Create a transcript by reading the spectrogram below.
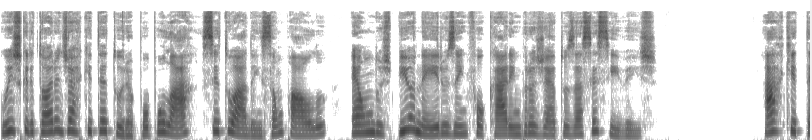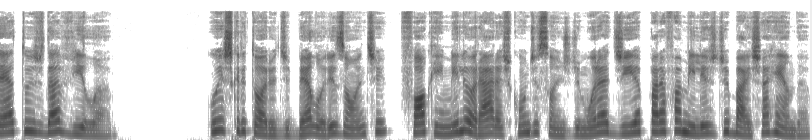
O escritório de arquitetura popular, situado em São Paulo, é um dos pioneiros em focar em projetos acessíveis. Arquitetos da Vila. O escritório de Belo Horizonte foca em melhorar as condições de moradia para famílias de baixa renda.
